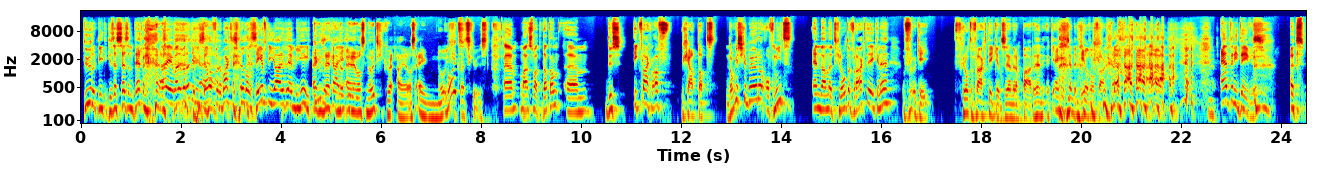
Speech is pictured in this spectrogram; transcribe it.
tuurlijk niet. Je bent 36. Allee, wat, wat had je nu zelf verwacht? Je speelt al 17 jaar in de NBA. En, je Tuurlijk ga je en hij was nooit gekwetst. Hij was eigenlijk nooit, Nooit? gekwetst geweest. Ehm, maar wat, dat dan. Ehm, dus ik vraag me af, gaat dat nog eens gebeuren of niet? En dan het grote vraagteken, Oké, grote vraagtekens zijn er een paar. Er zijn, eigenlijk zijn er heel veel vraagtekens. Anthony Davis. Het,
